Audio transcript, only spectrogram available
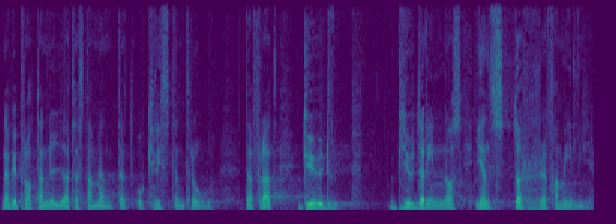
när vi pratar Nya testamentet och kristen tro. Därför att Gud bjuder in oss i en större familj.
